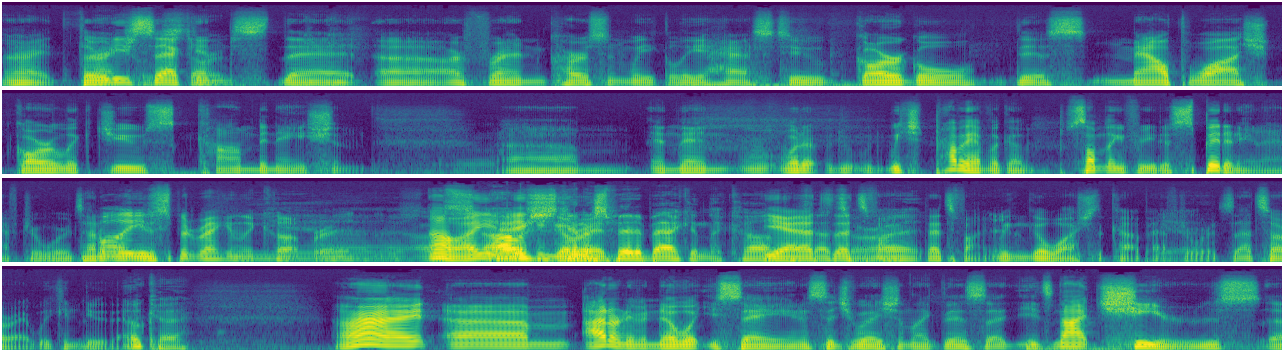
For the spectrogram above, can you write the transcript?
All right, 30 actually start. seconds that uh, our friend Carson Weekly has to gargle this mouthwash garlic juice combination. Um, and then what? We should probably have like a something for you to spit it in afterwards. I don't Well, want you you to spit it back in the cup, right? Oh, yeah, I it was can just go gonna right- spit it back in the cup. Yeah, that's that's, that's all fine. right. That's fine. We can go wash the cup afterwards. That's all right. We can do that. Okay. All right. Um, I don't even know what you say in a situation like this. Uh, it's not cheers. You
